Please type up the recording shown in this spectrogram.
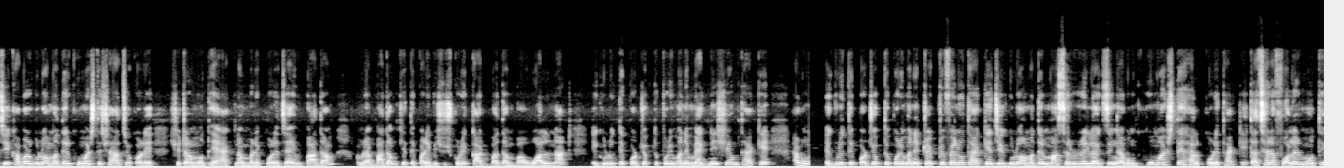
যে খাবারগুলো আমাদের ঘুম আসতে সাহায্য করে সেটার মধ্যে এক নম্বরে পড়ে যায় বাদাম। আমরা বাদাম খেতে পারি, বিশেষ করে কাঠবাদাম বা ওয়ালনাট। এগুলোতে পর্যাপ্ত পরিমাণে ম্যাগনেশিয়াম থাকে এবং এগুলোতে পর্যাপ্ত পরিমাণে ট্রেপটোফেনও থাকে, যেগুলো আমাদের মাসেল রিল্যাক্সিং এবং ঘুম আসতে হেল্প করে থাকে। তাছাড়া ফলের মধ্যে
